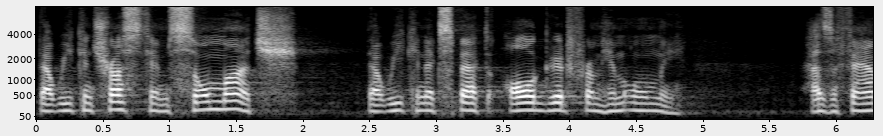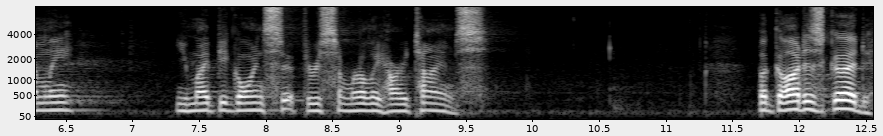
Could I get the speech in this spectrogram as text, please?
that we can trust Him so much that we can expect all good from Him only. As a family, you might be going through some really hard times. But God is good.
